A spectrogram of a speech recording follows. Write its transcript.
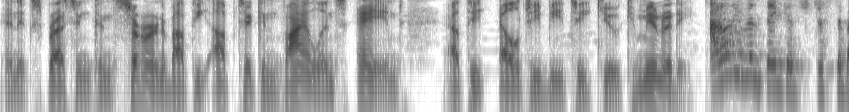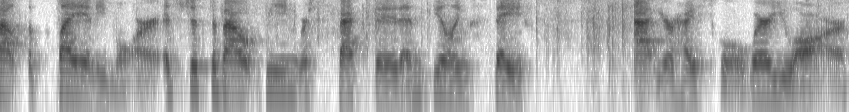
and expressing concern about the uptick in violence aimed at the LGBTQ community. I don't even think it's just about the play anymore. It's just about being respected and feeling safe at your high school where you are.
